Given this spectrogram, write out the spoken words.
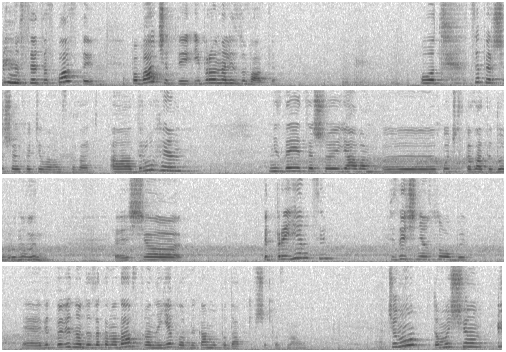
все це скласти, побачити і проаналізувати. От це перше, що я хотіла вам сказати. А друге, мені здається, що я вам е, хочу сказати добру новину, що підприємці, фізичні особи, е, відповідно до законодавства, не є платниками податків, щоб ви знали. Чому? Тому що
